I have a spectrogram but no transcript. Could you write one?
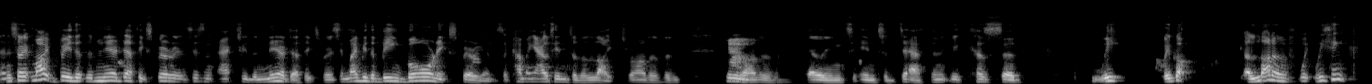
And so it might be that the near death experience isn't actually the near death experience, it might be the being born experience, the coming out into the light rather than mm. rather than going to, into death, and because uh, we we got a lot of we, we think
